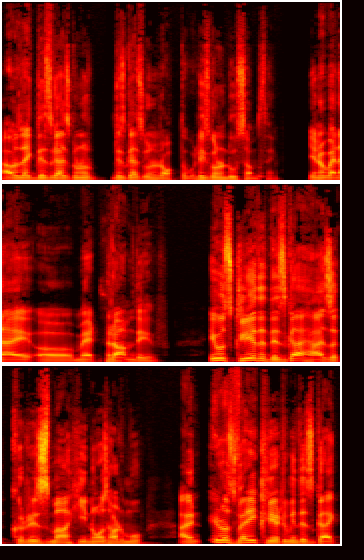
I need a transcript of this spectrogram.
I was like, this guy's gonna this guy's gonna rock the world. He's gonna do something. You know, when I uh, met Ramdev, it was clear that this guy has a charisma. He knows how to move. I mean, it was very clear to me this guy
